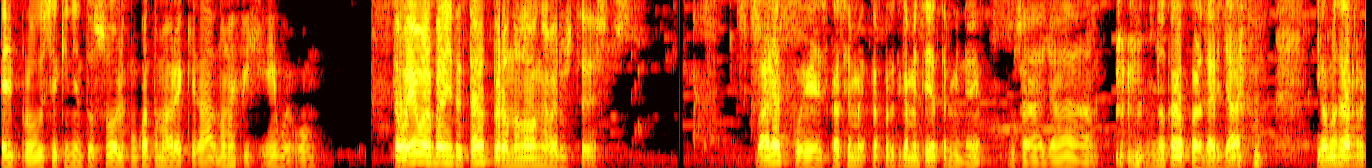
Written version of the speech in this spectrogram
Él produce 500 soles. ¿Con cuánto me habré quedado? No me fijé, huevón. Lo voy a volver a intentar, pero no lo van a ver ustedes. Vale, pues casi prácticamente ya terminé. O sea, ya no quiero perder ya. y vamos a agarrar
